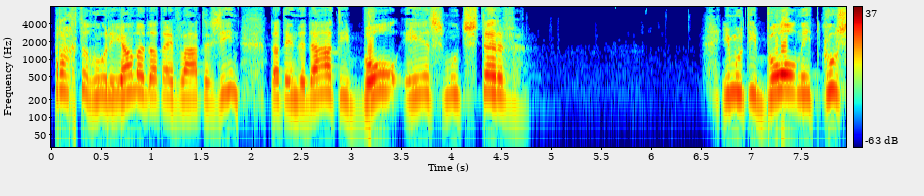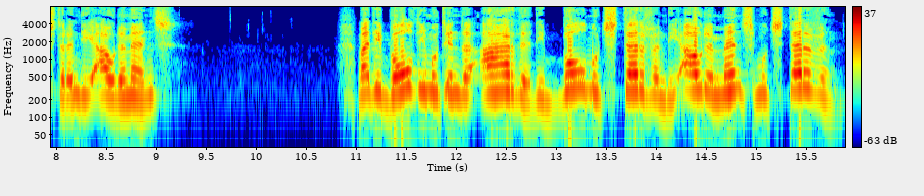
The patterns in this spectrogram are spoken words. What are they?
Prachtig hoe Rianne dat heeft laten zien, dat inderdaad die bol eerst moet sterven. Je moet die bol niet koesteren, die oude mens. Maar die bol die moet in de aarde, die bol moet sterven, die oude mens moet sterven.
